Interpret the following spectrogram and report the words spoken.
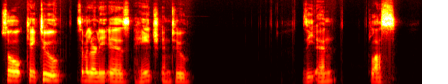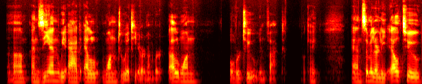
So K2 similarly is h into zn plus, um, and zn we add L1 to it here, remember, L1 over 2 in fact, okay? And similarly L2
